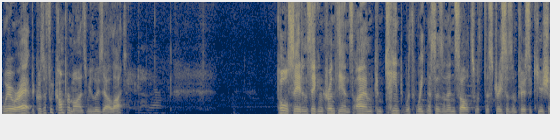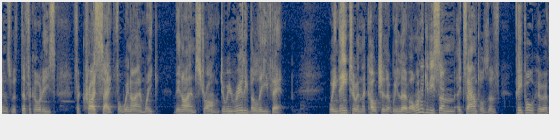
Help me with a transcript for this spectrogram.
where we're at because if we compromise, we lose our light. Paul said in 2 Corinthians, I am content with weaknesses and insults, with distresses and persecutions, with difficulties for Christ's sake, for when I am weak, then I am strong. Do we really believe that? We need to in the culture that we live. I want to give you some examples of people who have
